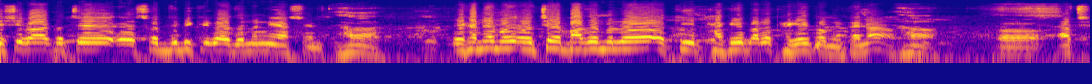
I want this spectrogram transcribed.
বেশিরভাগ হচ্ছে সবজি বিক্রি করার জন্য নিয়ে আসেন। হ্যাঁ। এখানে হচ্ছে বাজার মূল্য কি থাকে বারে থাকে কমে তাই না? হ্যাঁ। আচ্ছা।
